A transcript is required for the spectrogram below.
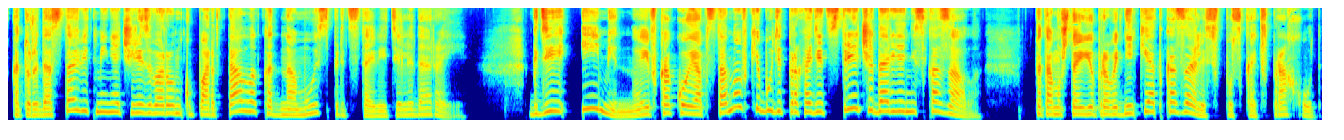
который доставит меня через воронку портала к одному из представителей Дореи. Где именно и в какой обстановке будет проходить встреча, Дарья не сказала, потому что ее проводники отказались впускать в проход,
